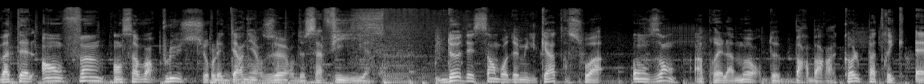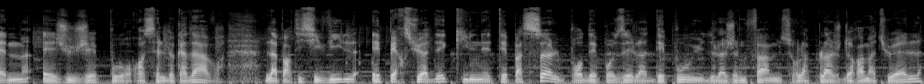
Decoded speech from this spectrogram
va-t-elle enfin en savoir plus sur les dernières heures de sa fille? 2 décembre 2004, soit 11 ans après la mort de Barbara Cole, Patrick M est jugé pour recel de cadavres. La partie civile est persuadée qu'il n'était pas seul pour déposer la dépouille de la jeune femme sur la plage de Ramatuelle.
